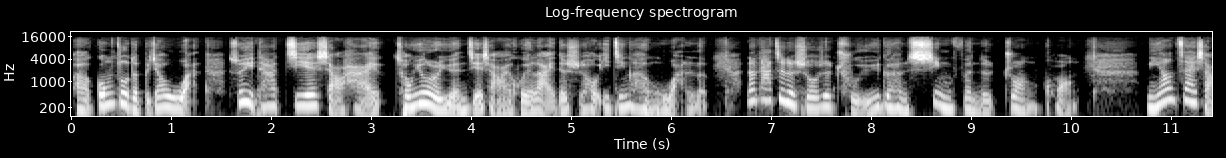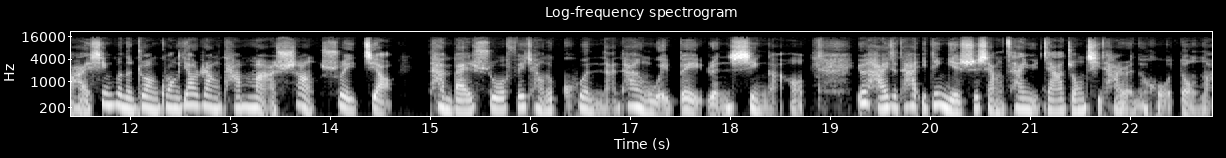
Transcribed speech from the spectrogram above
呃工作的比较晚，所以他接小孩从幼儿园接小孩回来的时候已经很晚了。那他这个时候是处于一个很兴奋的状况，你要在小孩兴奋的状况要让他马上睡觉，坦白说非常的困难，他很违背人性啊！哦，因为孩子他一定也是想参与家中其他人的活动嘛。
